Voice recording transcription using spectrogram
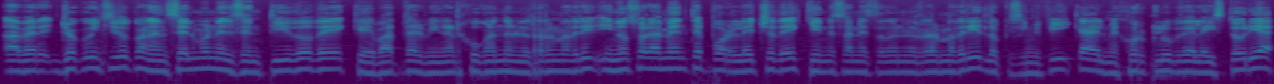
A ver, yo coincido con Anselmo en el sentido de que va a terminar jugando en el Real Madrid y no solamente por el hecho de quienes han estado en el Real Madrid, lo que significa el mejor club de la historia,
